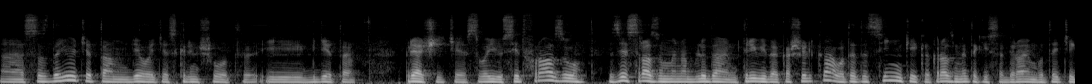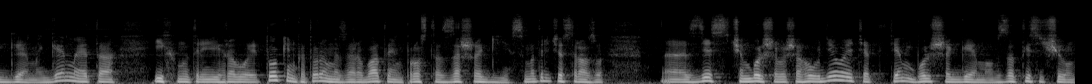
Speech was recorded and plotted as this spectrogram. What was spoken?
Э, создаете там, делаете скриншот и где-то прячете свою сид-фразу. Здесь сразу мы наблюдаем три вида кошелька. Вот этот синенький, как раз мы таки собираем вот эти гемы. Гемы это их внутриигровой токен, который мы зарабатываем просто за шаги. Смотрите сразу. Э, здесь чем больше вы шагов делаете, тем больше гемов. За тысячу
